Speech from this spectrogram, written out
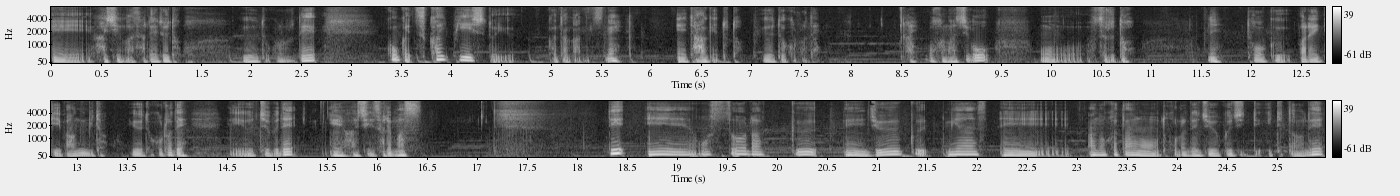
えー、配信がされるというところで、今回スカイピースという方がですね、え、ターゲットというところで、はい、お話をすると、ね、トークバラエティ番組というところで、YouTube で、え、配信されます。で、えー、おそらく、えー、19宮、えー、あの方のところで19時って言ってたので、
